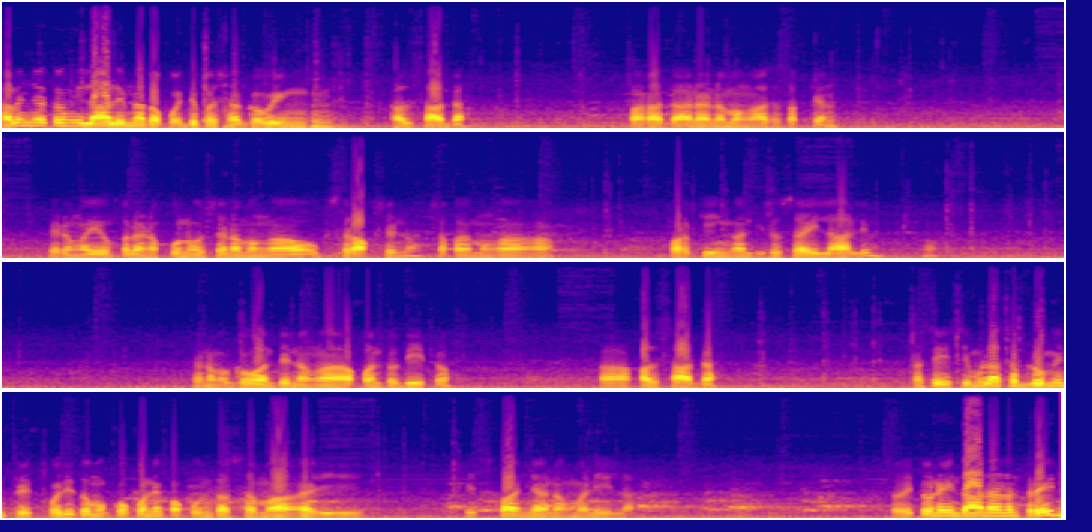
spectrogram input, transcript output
Alam nyo itong ilalim na to, pwede pa siya gawing kalsada para daanan ng mga sasakyan. Pero ngayon pala napuno siya ng mga obstruction no? Saka mga parkingan dito sa ilalim no? Sana magawan din ng uh, kwanto dito sa kalsada. Kasi simula sa Blooming Street Pwede ito magkoconnect papunta sa may Espanya ng Manila. So ito na yung daanan ng train.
